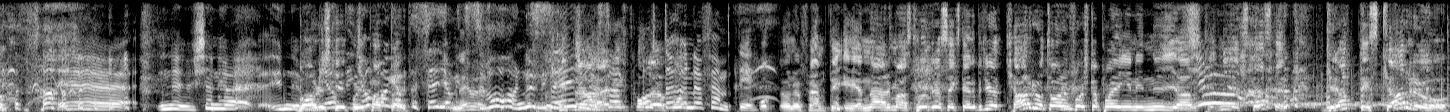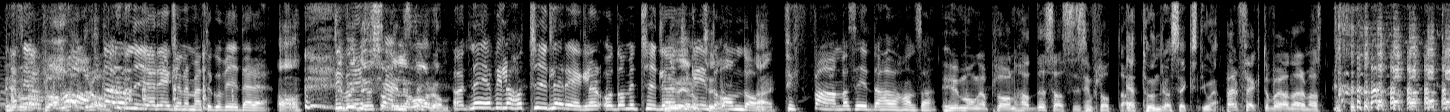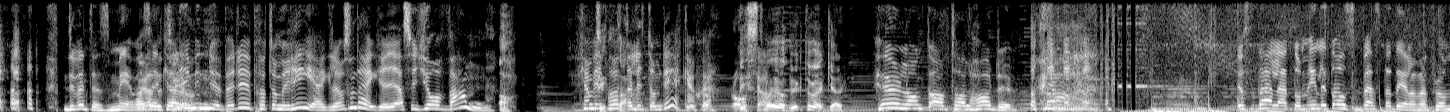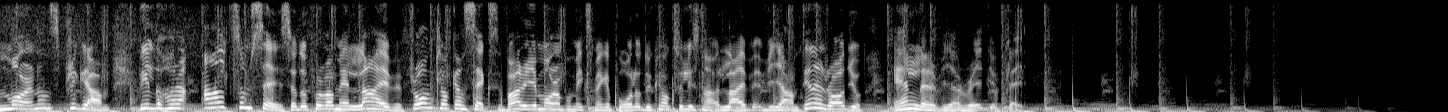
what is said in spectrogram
Eh, nu känner jag... Nu Vad har du jag skrivit på inte- ditt Jag papper? vågar inte säga mitt Nej, men- svar nu. Säger jag jag här, sagt kollar jag på. 850. 850 är närmast. 161. Det betyder att Karo tar den första poängen i nya nyhetstestet. Grattis Karo! Hur Alltså, många jag plan hade de? hatar de nya reglerna med att det går vidare. Ja, det var ju du som ville ha dem. Ja, Nej, jag ville ha tydliga regler och de är tydliga. Nu Jag tycker inte tydliga. om dem. Nej. Fy fan, vad säger Hansa? Hur många plan hade SAS i sin flotta? 161. Perfekt, då var jag närmast. Du var inte ens med. Vad Jag? Nej men nu börjar du prata om regler och sånt här grejer. Alltså jag vann. Ja, Kan vi Titta. prata lite om det kanske? Bra, visst, vad ödmjuk du verkar. Hur långt avtal har du? Ja, så där lät de enligt oss bästa delarna från morgonens program. Vill du höra allt som sägs så då får du vara med live från klockan sex varje morgon på Mix Megapol. Och du kan också lyssna live via antingen en radio eller via Radio Play.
